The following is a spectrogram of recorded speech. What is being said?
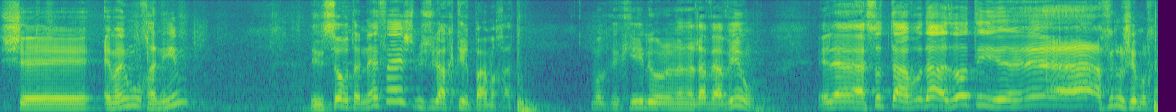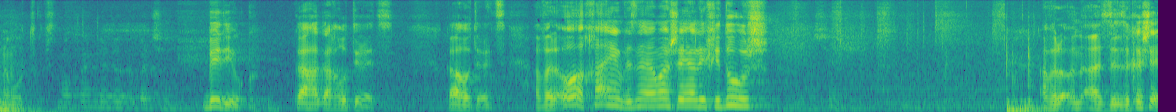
שהם היו מוכנים למסור את הנפש בשביל להקטיר פעם אחת. כמו כאילו נדב ואביהו. אלא לעשות את העבודה הזאת אה, אפילו שהם הולכים למות. בדיוק. ככה, ככה הוא תירץ. ככה הוא תירץ. אבל אור החיים, וזה ממש היה לי חידוש, אבל אז זה, זה קשה,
